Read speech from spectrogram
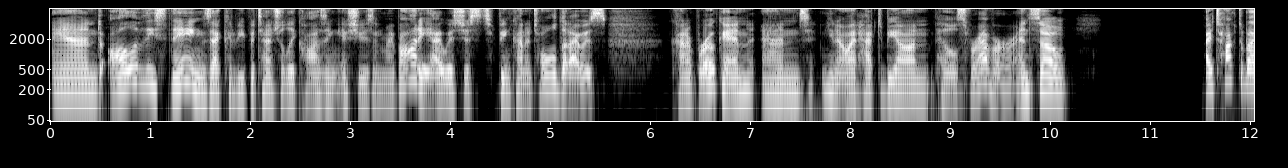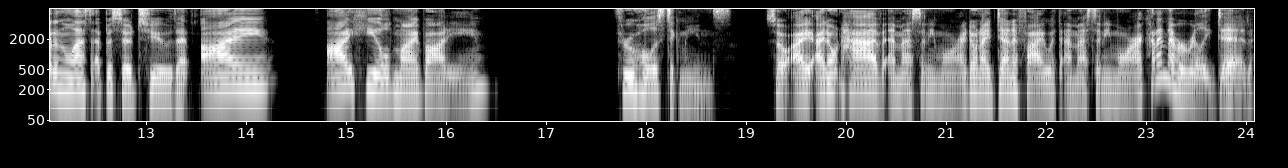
and all of these things that could be potentially causing issues in my body. I was just being kind of told that I was kind of broken and, you know, I'd have to be on pills forever. And so I talked about in the last episode too that I I healed my body through holistic means. So I, I don't have MS anymore. I don't identify with MS anymore. I kind of never really did,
